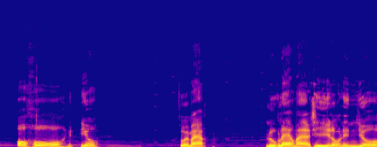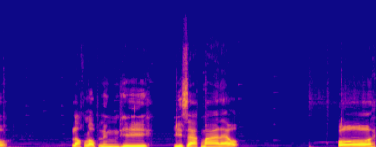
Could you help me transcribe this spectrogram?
ำโอ้โห นิดเดียว สวยมาก ลูกแรกมาแล้วทีโรนินโยล็อกหลบหนึ่งที อีสักมาแล้ว โอ้ย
